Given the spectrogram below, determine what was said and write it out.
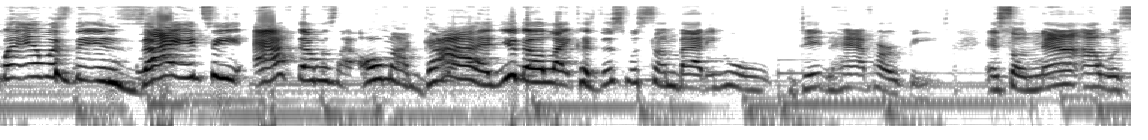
but it was the anxiety after I was like, oh my God, you know, like, because this was somebody who didn't have herpes. And so now I was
